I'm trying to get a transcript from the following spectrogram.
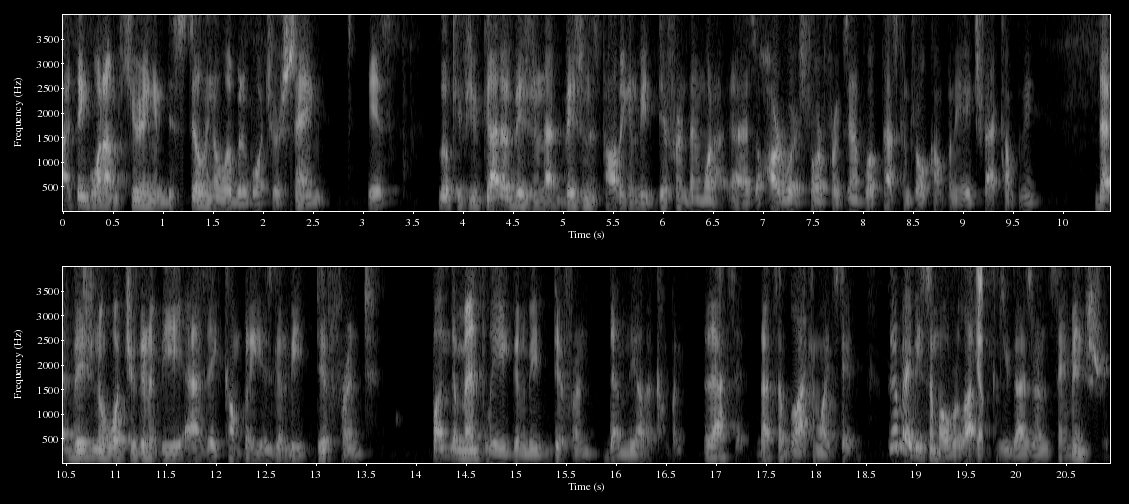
I think what I'm hearing and distilling a little bit of what you're saying is look, if you've got a vision, that vision is probably going to be different than what, as a hardware store, for example, a pest control company, HVAC company. That vision of what you're going to be as a company is going to be different, fundamentally going to be different than the other company. That's it. That's a black and white statement. There may be some overlap yep. because you guys are in the same industry,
